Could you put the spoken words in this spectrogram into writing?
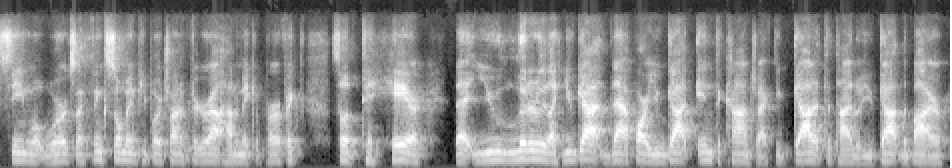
seeing what works. I think so many people are trying to figure out how to make it perfect. So to hear that you literally like you got that far, you got into contract, you got it to title, you got the buyer,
